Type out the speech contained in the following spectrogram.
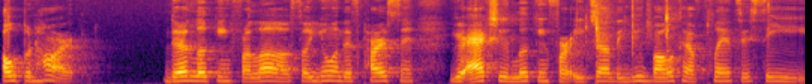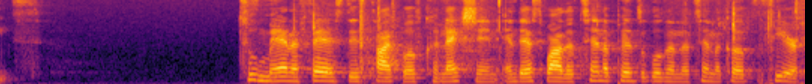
open heart. They're looking for love. So you and this person, you're actually looking for each other. You both have planted seeds to manifest this type of connection. And that's why the Ten of Pentacles and the Ten of Cups is here.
